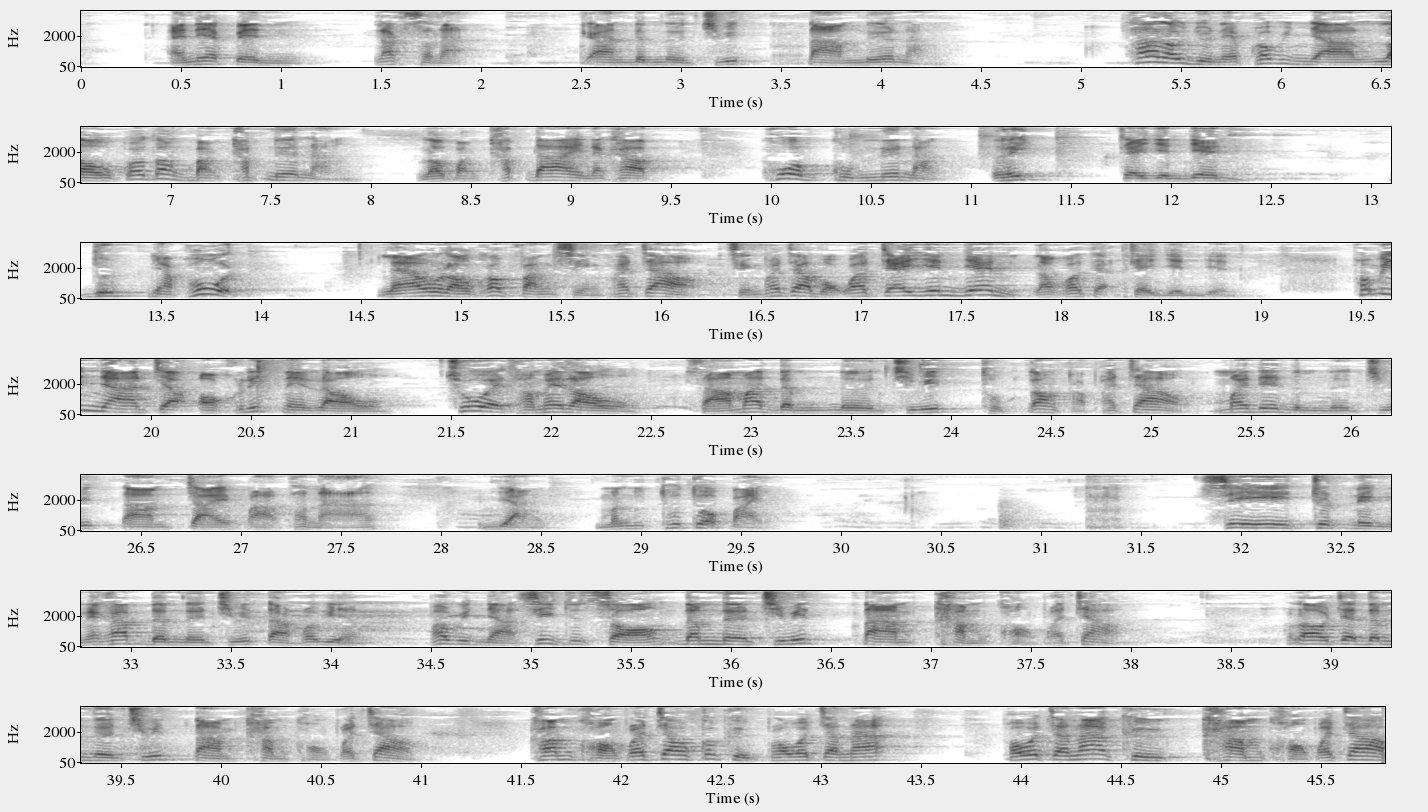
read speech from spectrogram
อันนี้เป็นลักษณะการดำเนินชีวิตตามเนื้อหนัง ถ้าเราอยู่ในพระวิญญาณเราก็ต้องบังคับเนื้อหนัง เราบังคับได้นะครับ ควบคุมเนื้อหนัง เอ้ยใจเย็นๆหยุดอย่าพูด แล้วเราก็ฟังเสียงพระเจ้า เสียงพระเจ้าบอกว่าใจเย็นๆ เราก็จะใจเย็นๆ พระวิญญาณจะออกฤทธิ์ในเราช่วยทำให้เราสามารถดำเนินชีวิตถูกต้องกับพระเจ้า ไม่ได้ดำเนินชีวิตตามใจปรารถนาอย่างมนุษย์ทั่วไป 4.1 นะครับดำเนินชีวิตตามพระวิญญาณพระวิญญาณ 4.2 ดำเนินชีวิตตามคำของพระเจ้า เราจะดำเนินชีวิตตามคำของพระเจ้าคำของพระเจ้าก็คือพระวจนะ พระวจนะคือคำของพระเจ้า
